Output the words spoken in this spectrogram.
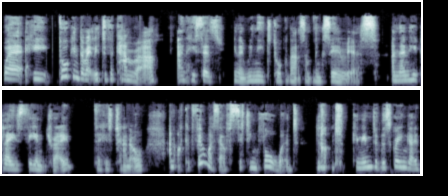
where he talking directly to the camera and he says, you know, we need to talk about something serious. And then he plays the intro to his channel. And I could feel myself sitting forward, like looking into the screen, going,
